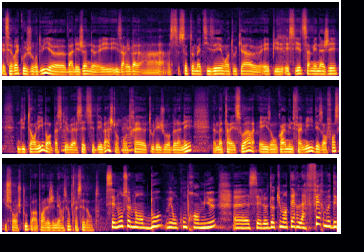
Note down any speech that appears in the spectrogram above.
Et c'est vrai qu'aujourd'hui euh, bah, les jeunes euh, ils arrivent à, à s'automatiser ou en tout cas euh, et puis essayer de s'aménager du temps libre parce que bah, c'est des vaches donc on traite tous les jours de l'année, matin et soir, et ils ont quand même une famille, des enfants, ce qui change tout par rapport à la génération précédente. C'est non seulement beau, mais on comprend mieux. C'est le documentaire La ferme des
